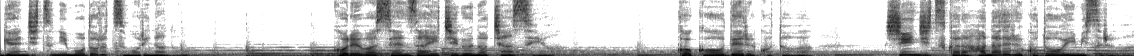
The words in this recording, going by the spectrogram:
現実に戻るつもりなの？これは千載一遇のチャンスよ。ここを出ることは真実から離れることを意味するわ。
